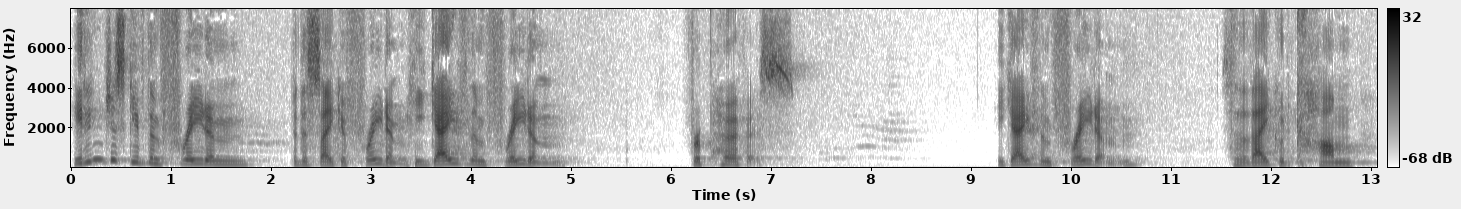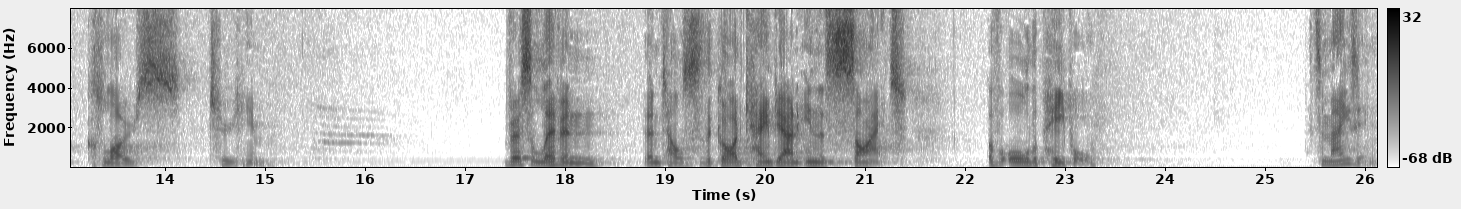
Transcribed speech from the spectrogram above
He didn't just give them freedom for the sake of freedom, he gave them freedom for a purpose. He gave them freedom so that they could come close to him. Verse 11 then tells us that God came down in the sight of all the people. It's amazing.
